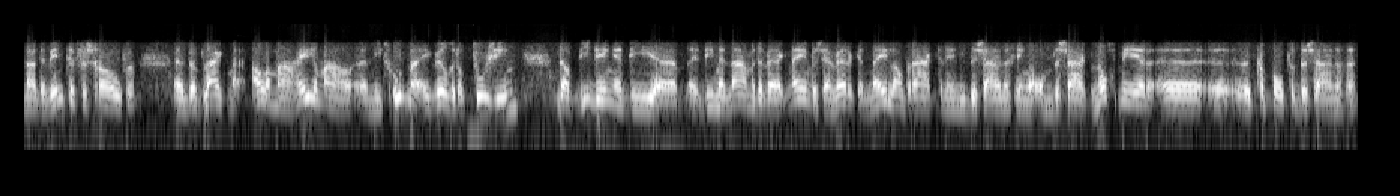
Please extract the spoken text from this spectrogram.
naar de winter verschoven. dat lijkt me allemaal helemaal niet goed, maar ik wil erop toezien dat die dingen die, die met name de werknemers en werkend Nederland raakten in die bezuinigingen om de zaak nog meer kapot te bezuinigen,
